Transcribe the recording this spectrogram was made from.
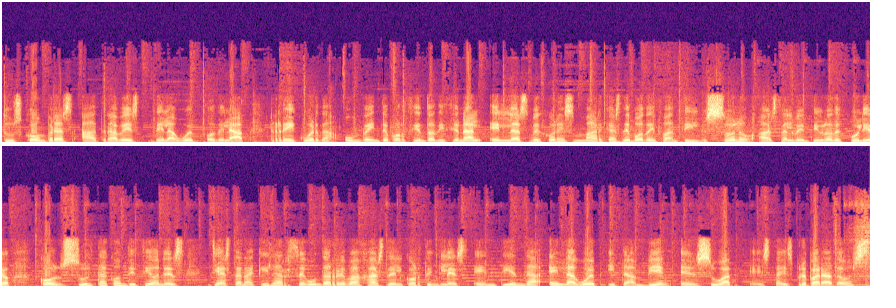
tus compras a través de la web o de la app. Recuerda, un 20% adicional en las mejores marcas de moda infantil, solo hasta el 21 de julio. Consulta condiciones. Ya están aquí las segundas rebajas del corte inglés en tienda, en la web y también en su app. ¿Estáis preparados?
